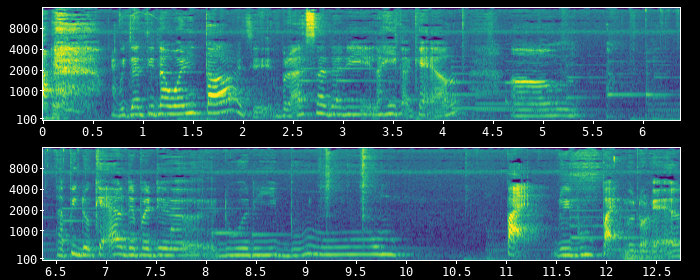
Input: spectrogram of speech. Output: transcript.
Berjantina wanita je. Berasal dari lahir kat KL. Um, tapi duduk KL daripada 2004 2004 baru KL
